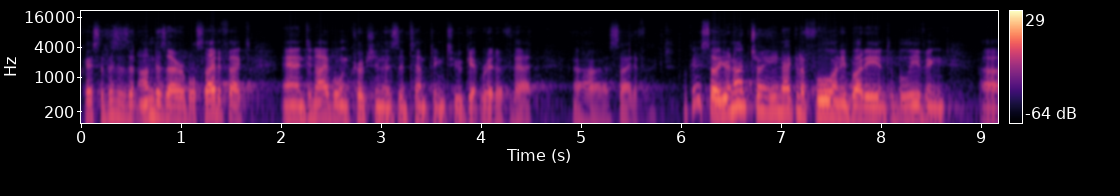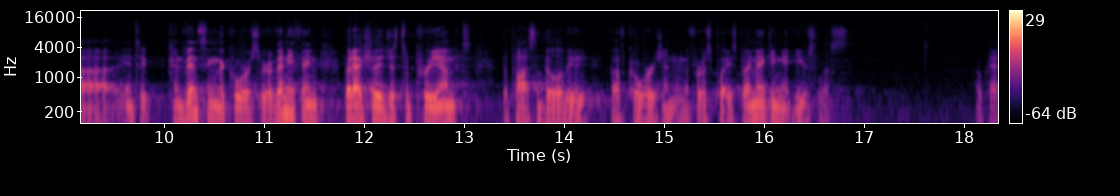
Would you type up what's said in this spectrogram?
Okay, so this is an undesirable side effect, and deniable encryption is attempting to get rid of that uh, side effect. Okay, so you're not, you're not going to fool anybody into believing, uh, into convincing the coercer of anything, but actually just to preempt the possibility of coercion in the first place by making it useless. Okay.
